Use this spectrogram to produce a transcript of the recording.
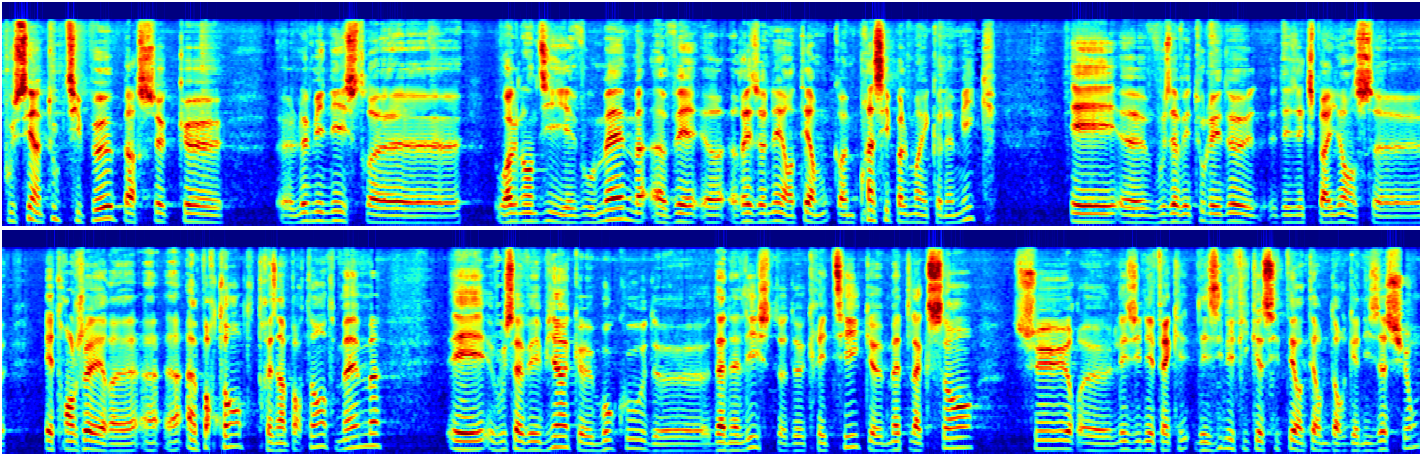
pousser un tout petit peu parce que euh, le ministre euh, Wagnandi et vous-même avez euh, raisonné en termes principalement économiques et vous avez tous les deux des expériences étrangères euh, euh, importantes, très importantes même, et vous savez bien que beaucoup d'analystes, de, critiques mettent l'accent sur euh, les, inefficacités en termes d'organisation,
